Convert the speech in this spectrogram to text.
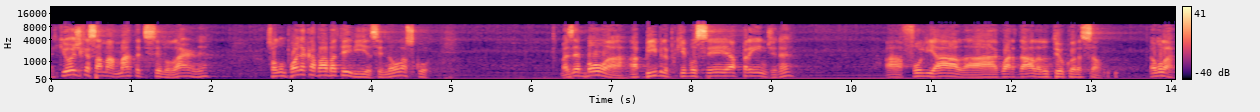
É que hoje com essa mamata de celular, né? Só não pode acabar a bateria, senão lascou. Mas é bom a, a Bíblia porque você aprende, né? A folheá-la, a guardá-la no teu coração. Vamos lá.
